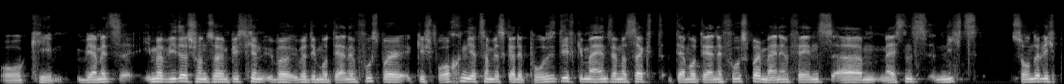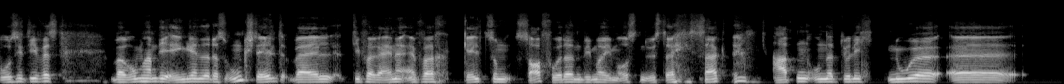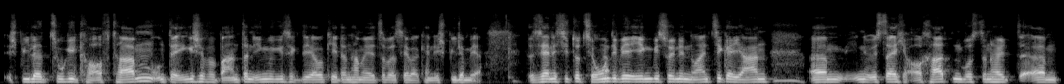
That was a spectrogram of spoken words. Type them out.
Okay, wir haben jetzt immer wieder schon so ein bisschen über, über den modernen Fußball gesprochen. Jetzt haben wir es gerade positiv gemeint, wenn man sagt, der moderne Fußball meinen Fans ähm, meistens nichts sonderlich Positives. Warum haben die Engländer das umgestellt? Weil die Vereine einfach Geld zum Saufordern, wie man im Osten Österreich sagt, hatten und natürlich nur äh, Spieler zugekauft haben und der englische Verband dann irgendwie gesagt, ja, okay, dann haben wir jetzt aber selber keine Spieler mehr. Das ist eine Situation, die wir irgendwie so in den 90er Jahren ähm, in Österreich auch hatten, wo es dann halt ähm,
